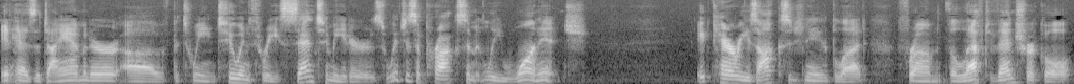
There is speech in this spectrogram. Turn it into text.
It has a diameter of between 2 and 3 centimeters, which is approximately 1 inch. It carries oxygenated blood from the left ventricle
